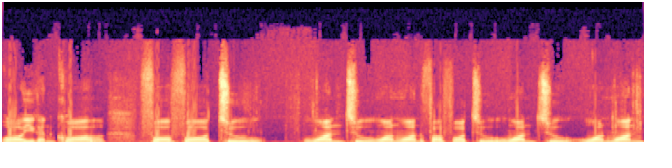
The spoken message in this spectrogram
or you can call 442 1211 442 1211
